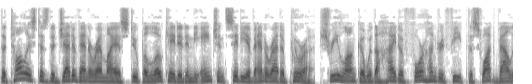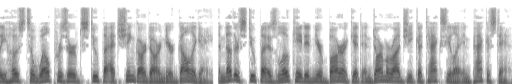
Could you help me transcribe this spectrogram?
The tallest is the Jetavanaramaya stupa located in the ancient city of Anuradhapura, Sri Lanka with a height of 400 feet. The Swat Valley hosts a well-preserved stupa at Shingardar near Golagay. Another stupa is located near Barakat and Dharmarajika Taxila in Pakistan.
